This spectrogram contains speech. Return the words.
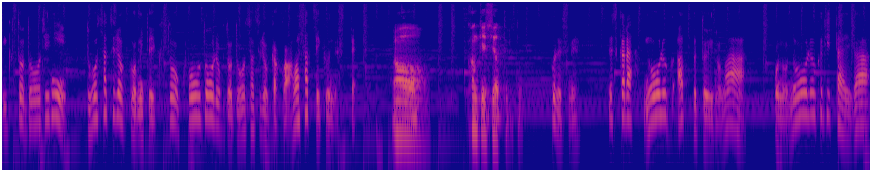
いくと同時に、洞察力を見ていくと、行動力と洞察力がこう合わさっていくんですって。うん。ああ。関係し合ってると。そうですね。ですから、能力アップというのは、この能力自体が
